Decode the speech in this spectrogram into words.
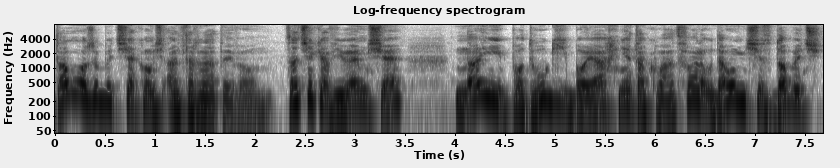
to może być jakąś alternatywą. Zaciekawiłem się, no i po długich bojach, nie tak łatwo, ale udało mi się zdobyć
